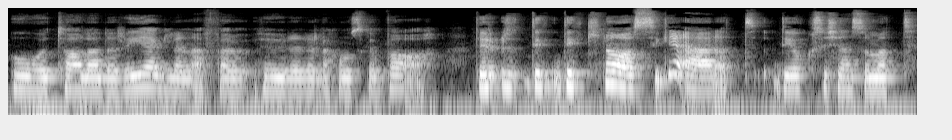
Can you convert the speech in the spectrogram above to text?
outtalade reglerna för hur en relation ska vara. Det, det, det knasiga är att det också känns som att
